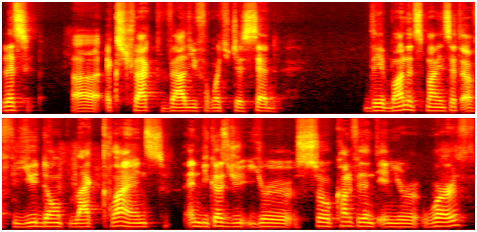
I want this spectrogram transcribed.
Let's uh, extract value from what you just said the abundance mindset of you don't lack clients and because you, you're so confident in your worth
